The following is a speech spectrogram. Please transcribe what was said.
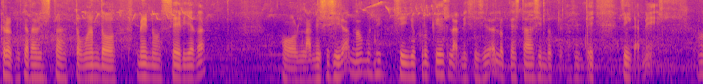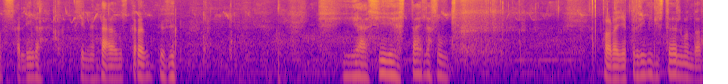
creo que cada vez está tomando menos seriedad o la necesidad, ¿no? Sí, yo creo que es la necesidad lo que está haciendo que la gente diga, vamos a salir a generar, a buscar. Y así está el asunto. Ahora ya perdí mi lista del mandado.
